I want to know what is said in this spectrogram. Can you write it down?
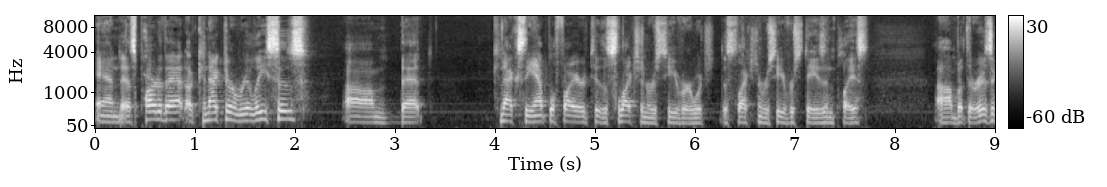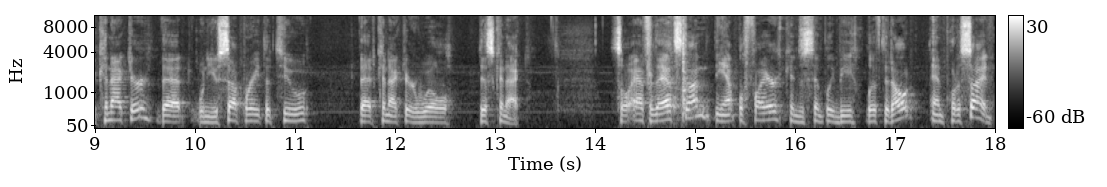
And as part of that, a connector releases um, that connects the amplifier to the selection receiver, which the selection receiver stays in place. Uh, but there is a connector that when you separate the two, that connector will disconnect. So after that's done, the amplifier can just simply be lifted out and put aside.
